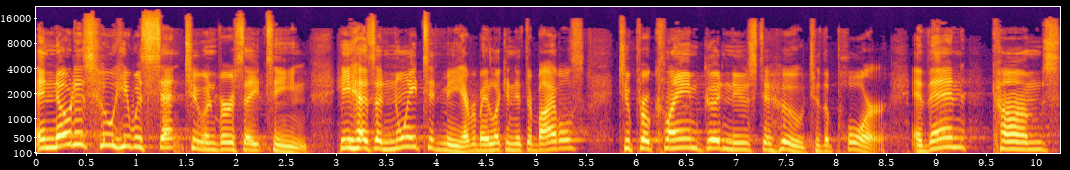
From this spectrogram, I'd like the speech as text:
And notice who he was sent to in verse 18. He has anointed me, everybody looking at their Bibles, to proclaim good news to who? To the poor. And then comes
